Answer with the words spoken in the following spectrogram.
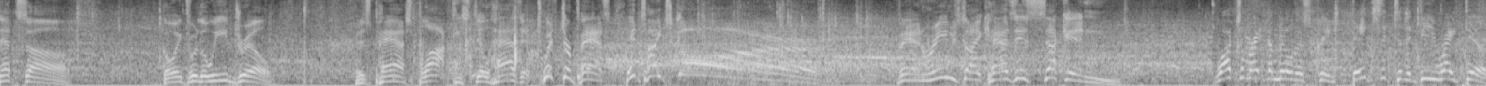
Kuznetsov going through the weave drill. His pass blocked. He still has it. Twister pass. In tight score! Van Riemsdyk has his second. Watch him right in the middle of the screen. Fakes it to the D right there.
